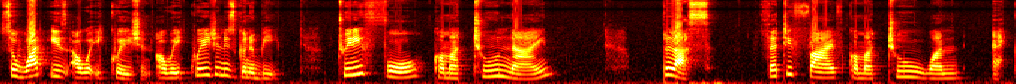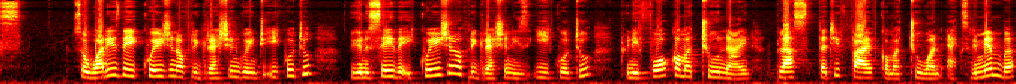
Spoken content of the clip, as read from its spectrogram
So what is our equation? Our equation is going to be 24,29 plus 35,21x. So what is the equation of regression going to equal to? We're going to say the equation of regression is equal to 24,29 plus 35,21x. Remember,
